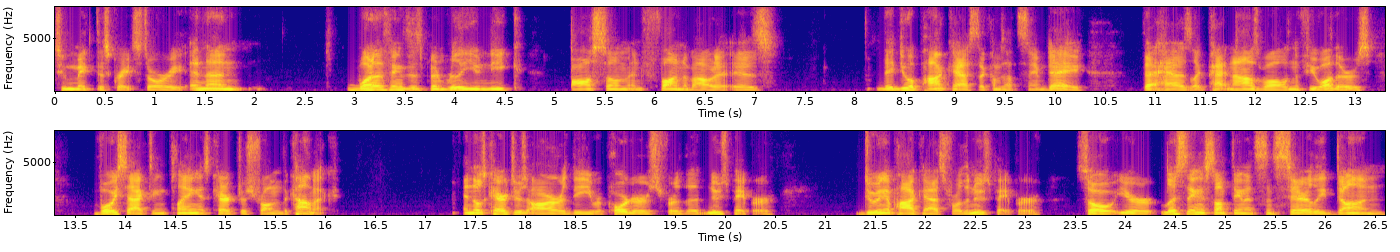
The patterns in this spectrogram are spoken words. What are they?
to make this great story. And then one of the things that's been really unique, awesome, and fun about it is they do a podcast that comes out the same day that has like Patton Oswalt and a few others voice acting playing as characters from the comic. And those characters are the reporters for the newspaper doing a podcast for the newspaper. So you're listening to something that's sincerely done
